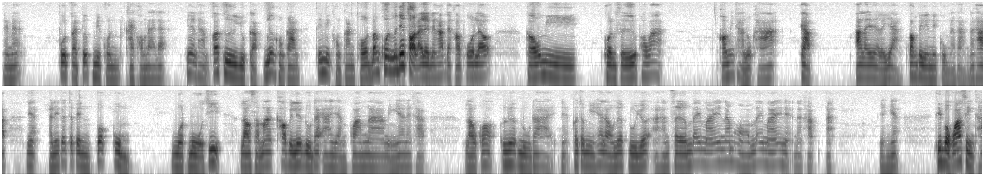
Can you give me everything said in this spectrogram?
เห็นไหมพูดไปปุ๊บมีคนขายของได้แล้วเนี่ยนะครับก็คืออยู่กับเรื่องของการเทคนิคของการโพสต์บางคนไม่ได้สอนอะไรเลยนะครับ แต่เขาโพสต์แล้วเขามีคนซื้อ เพราะว่าเขามีฐานลูกค้า อะไรหลายๆอย่างต้องไปเรียนในกลุ่มแล้วกันนะครับเนี่ยอันนี้ก็จะเป็นพวกกลุ่มหมวดหมู่ที่เราสามารถเข้าไปเลือกดูได้อาอย่างความงามอย่างเงี้ยนะครับ เราก็เลือกดูได้เนี่ยก็จะมีให้เราเลือกดูเยอะอาหารเสริมได้ไหมน้ำหอมได้ไหมเนี่ยนะครับอะอย่างเงี้ยที่บอกว่าสินค้า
